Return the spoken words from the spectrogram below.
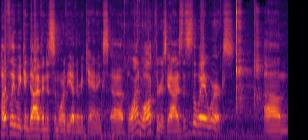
Hopefully we can dive into some more of the other mechanics. Uh, blind walkthroughs, guys. This is the way it works. Um,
